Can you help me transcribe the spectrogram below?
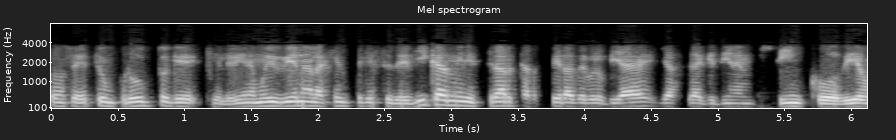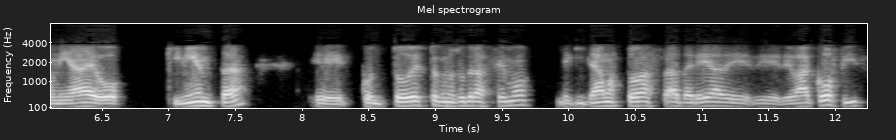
Entonces, este es un producto que, le viene muy bien a la gente que se dedica a administrar carteras de propiedades, ya sea que tienen 5 o 10 unidades o 500. Eh, con todo esto que nosotros hacemos, le quitamos toda esa tarea de, back office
